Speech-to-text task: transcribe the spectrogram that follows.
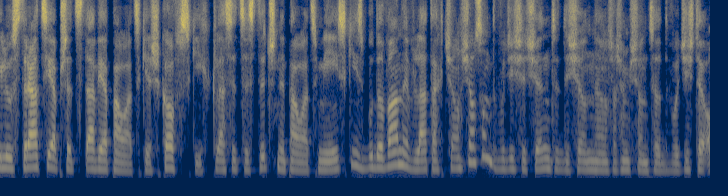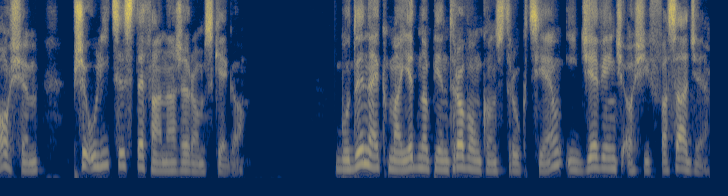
Ilustracja przedstawia Pałac Kieszkowskich, klasycystyczny pałac miejski zbudowany w latach 1920-1928 przy ulicy Stefana Żeromskiego. Budynek ma jednopiętrową konstrukcję i dziewięć osi w fasadzie.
